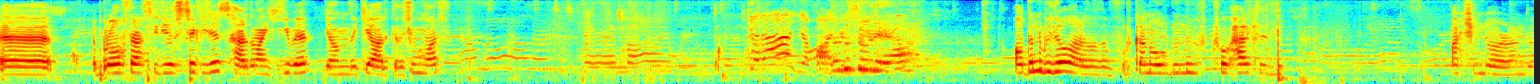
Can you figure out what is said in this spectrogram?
Ee, Brawl Stars videosu çekeceğiz. Her zamanki gibi yanındaki arkadaşım var. Adamı söyle ya. Adını biliyorlar zaten. Furkan olduğunu çok herkes biliyor. Bak şimdi öğrendi.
